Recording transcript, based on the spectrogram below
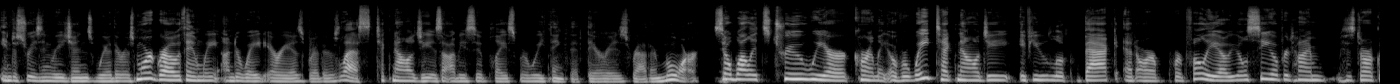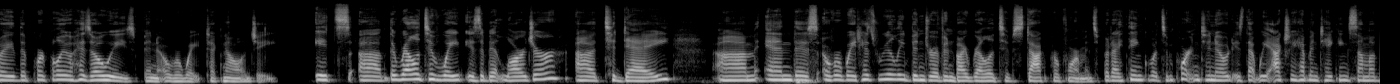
industries and regions where there is more growth, and we underweight areas where there's less. Technology is obviously a place where we think that there is rather more. So while it's true we are currently overweight technology, if you look back at our portfolio, you'll see over time, historically, the portfolio has always been overweight technology it's uh, the relative weight is a bit larger uh, today. Um, and this overweight has really been driven by relative stock performance. But I think what's important to note is that we actually have been taking some of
